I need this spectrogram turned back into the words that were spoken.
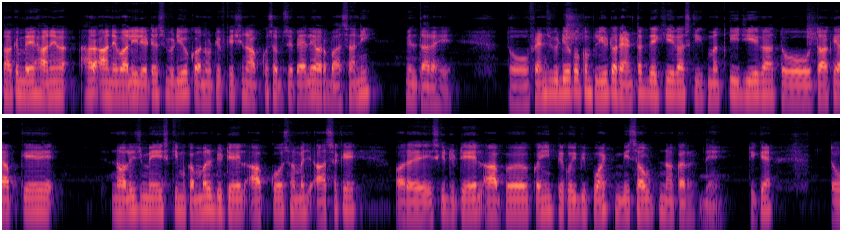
ताकि मेरे आने हर आने वाली लेटेस्ट वीडियो का नोटिफिकेशन आपको सबसे पहले और बासानी मिलता रहे। तो फ्रेंड्स वीडियो को कंप्लीट और एंड तक देखिएगा स्किप मत कीजिएगा तो ताकि आपके नॉलेज में इसकी मुकम्मल डिटेल आपको समझ आ सके और इसकी डिटेल आप कहीं पे कोई भी पॉइंट मिस आउट ना कर दें, ठीक है? तो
